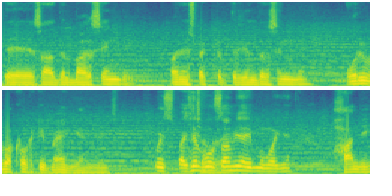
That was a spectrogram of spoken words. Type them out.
ਤੇ ਸਾਧ ਦਿਲਬਾਗ ਸਿੰਘ ਜੀ ਔਰ ਇੰਸਪੈਕਟਰ ਤਜਿੰਦਰ ਸਿੰਘ ਨੇ ਹੋਰ ਵੀ ਵੱਖ ਵੱਖ ਟੀਮਾਂ ਹੈਗੀਆਂ ਨੇ। ਕੋਈ ਸਪੈਸ਼ਲ ਫੋਰਸਾਂ ਵੀ ਆਈ ਮੰਗਵਾਈਆਂ? ਹਾਂਜੀ।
